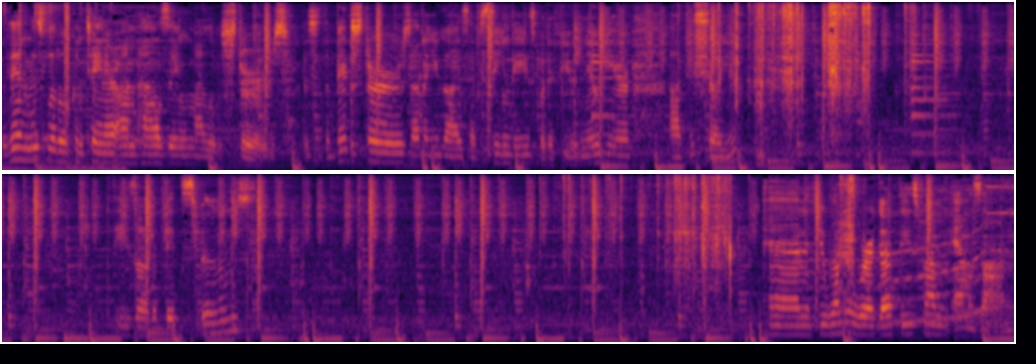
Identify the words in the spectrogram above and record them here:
Then this little container, I'm housing my little stirs. This is the big stirs. I know you guys have seen these, but if you're new here, I'll just show you. These are the big spoons. And if you're wondering where I got these from, Amazon.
